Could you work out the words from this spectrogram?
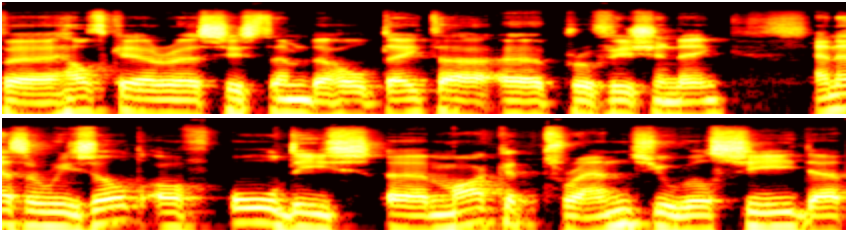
uh, healthcare uh, system, the whole data provisioning. And as a result of all these market trends, you will see that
